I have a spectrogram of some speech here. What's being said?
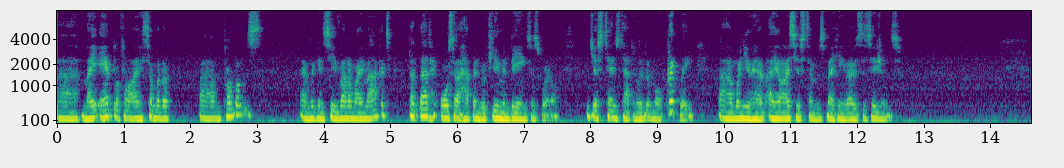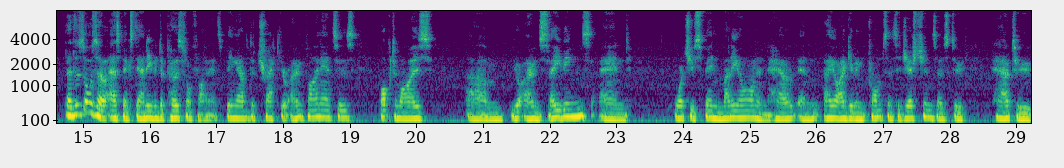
uh, may amplify some of the um, problems and we can see runaway markets, but that also happened with human beings as well. It just tends to happen a little bit more quickly uh, when you have AI systems making those decisions. But there's also aspects down even to personal finance, being able to track your own finances, optimize um, your own savings and what you spend money on and how and AI giving prompts and suggestions as to how to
